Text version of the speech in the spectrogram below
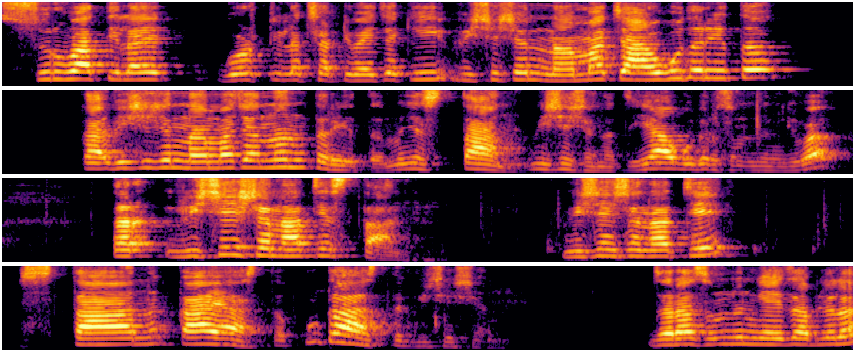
सुरुवातीला एक गोष्टी लक्षात ठेवायच्या की विशेषण नामाच्या अगोदर येतं का विशेषण नामाच्या नंतर येतं? म्हणजे स्थान विशेषणाचं. हे अगोदर समजून घेवा तर विशेषणाचे स्थान. विशेषणाचे स्थान काय असतं? कुठं असतं विशेषण? जरा समजून घ्यायचं आपल्याला?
